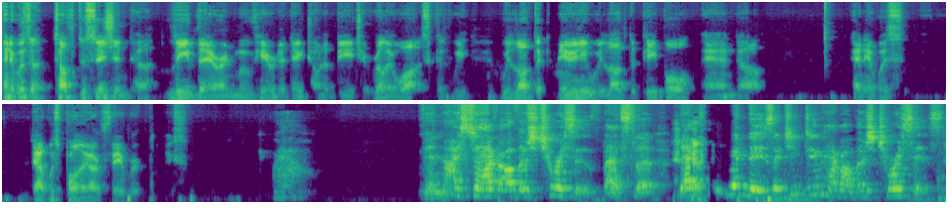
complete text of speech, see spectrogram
And it was a tough decision to leave there and move here to Daytona Beach. It really was because we we loved the community, we loved the people, and uh, and it was that was probably our favorite place. Wow, been nice to have all those choices. That's the that's the good news that you do have all those choices.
